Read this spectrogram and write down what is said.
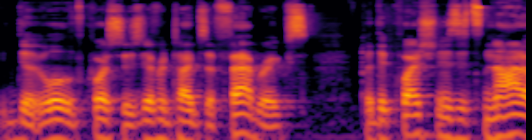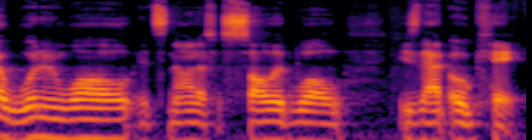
the, well, of course, there's different types of fabrics, but the question is, it's not a wooden wall. It's not a solid wall. Is that okay?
